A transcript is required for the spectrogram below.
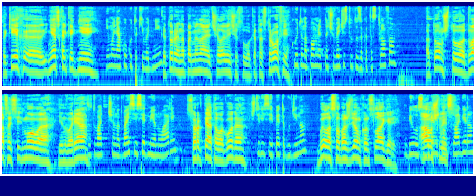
Таких э, несколько дней, Има няколко такива дни, которые напоминают человечеству о катастрофе, които напомнят на човечеството за катастрофа. О том, что 27 января За това, че на 27 януари 45 года 45 година был освобожден концлагерь Аушвиц. концлагера,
